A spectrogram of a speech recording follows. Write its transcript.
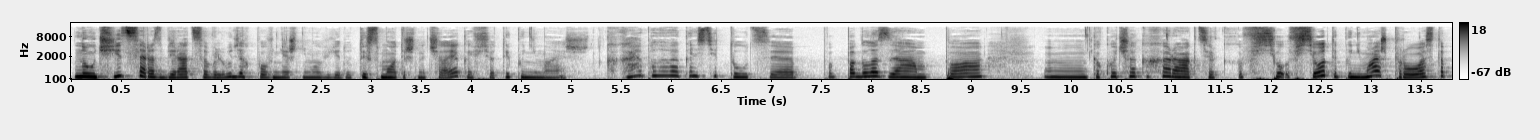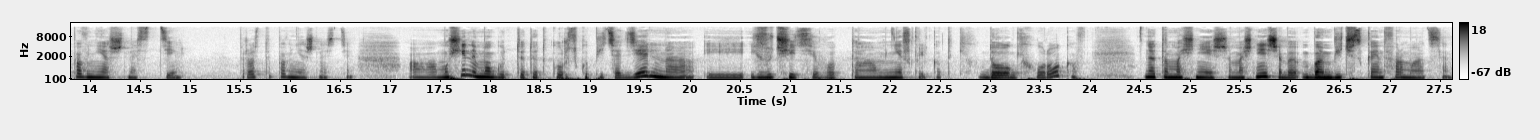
научиться разбираться в людях по внешнему виду. Ты смотришь на человека, и все, ты понимаешь, какая половая конституция, по, по глазам, по какой человека характер, все, все ты понимаешь просто по внешности просто по внешности. А, мужчины могут этот курс купить отдельно и изучить его там несколько таких долгих уроков. Но это мощнейшая, мощнейшая бомбическая информация.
